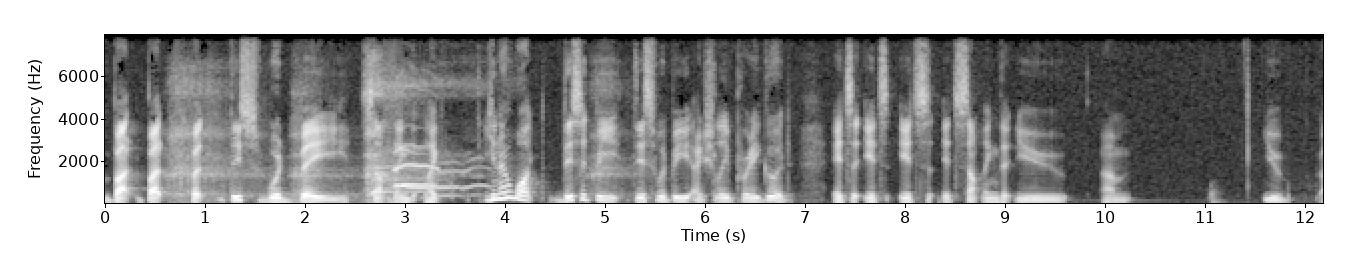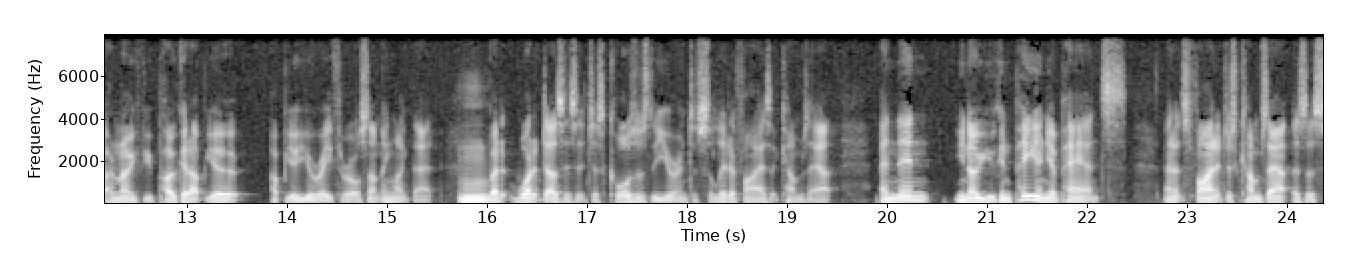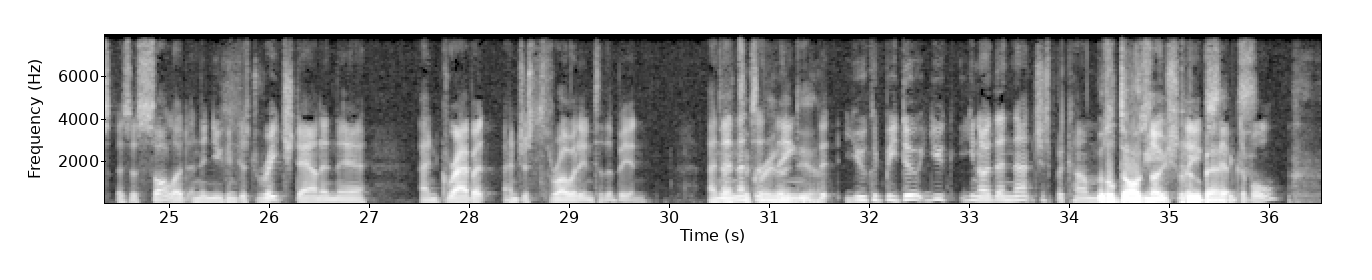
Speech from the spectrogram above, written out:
but but but this would be something like you know what this would be this would be actually pretty good. It's it's it's it's something that you um you I don't know if you poke it up your up your urethra or something like that. But what it does is it just causes the urine to solidify as it comes out, and then you know you can pee in your pants and it's fine. It just comes out as a as a solid, and then you can just reach down in there and grab it and just throw it into the bin. And then That's that's a a, thing idea. that you could be do you you know then that just becomes Little doggy socially acceptable.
